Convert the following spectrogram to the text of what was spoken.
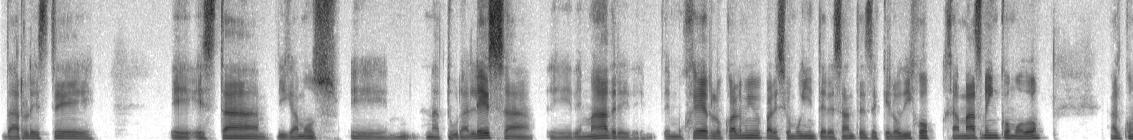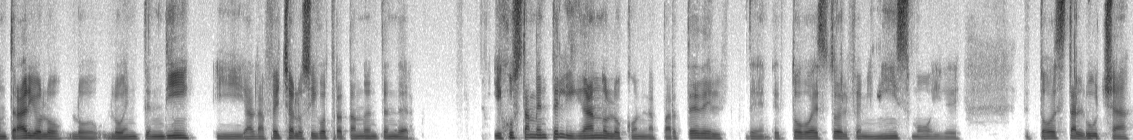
darle este, eh, esta, digamos, eh, naturaleza eh, de madre, de, mujer, lo cual a mí me pareció muy interesante desde que lo dijo, jamás me incomodó, al contrario, lo, lo, entendí y a la fecha lo sigo tratando de entender. Y justamente ligándolo con la parte del, de, todo esto del feminismo y de, toda esta lucha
